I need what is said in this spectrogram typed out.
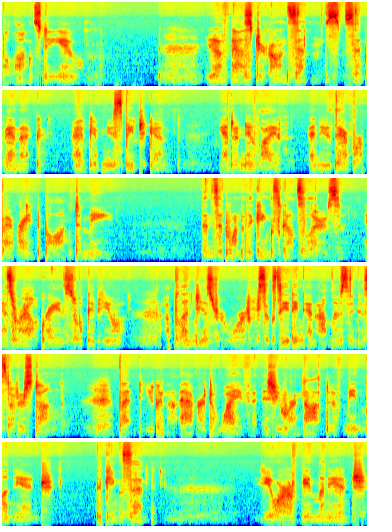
belongs to you. You have passed your own sentence, said Vanek. I have given you speech again, and a new life, and you therefore by right belong to me. Then said one of the king's counselors, His Royal Grace will give you a plenteous reward for succeeding in unloosing his daughter's tongue, but you cannot have her to wife, as you are not of mean lineage. The king said, You are of mean lineage.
